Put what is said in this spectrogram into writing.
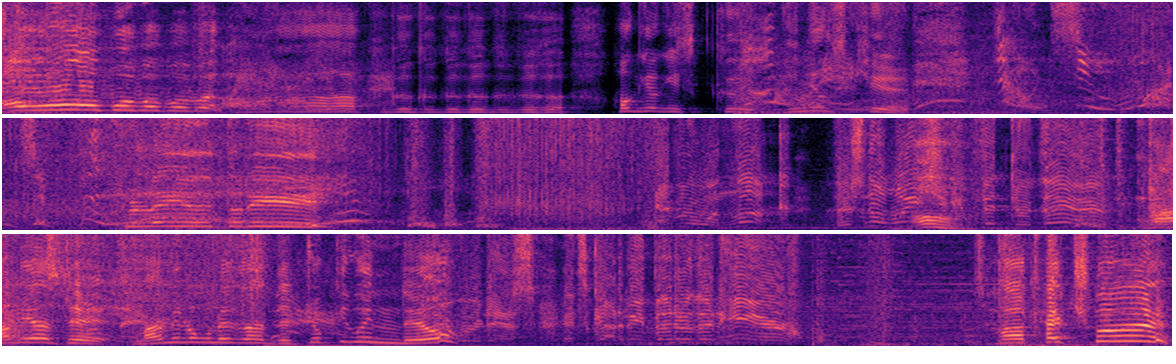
아오 뭐뭐 뭐 뭐 아그 그 그 그그 허기허기 그 인형 스킬. Don't you want to be? 플레이어들이 there. 마미한테 마미롱레가한테 쫓기고 있는데요? 자 탈출!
